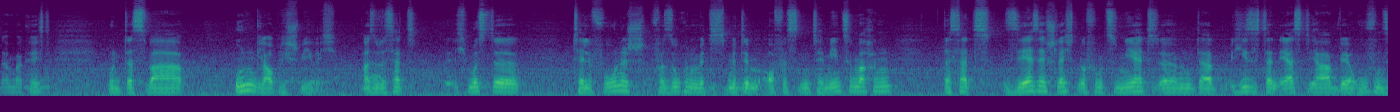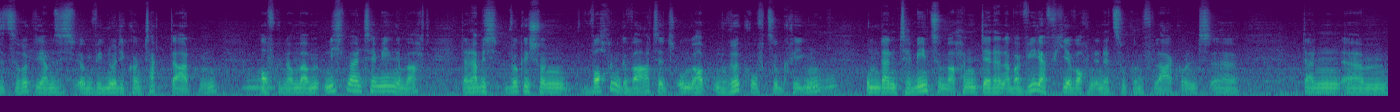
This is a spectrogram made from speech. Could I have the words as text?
Number kriegt. Und das war unglaublich schwierig. Also das hat, ich musste telefonisch versuchen, mit, mit dem Office einen Termin zu machen. Das hat sehr, sehr schlecht nur funktioniert. Ähm, da hieß es dann erst, ja, wir rufen Sie zurück. Die haben sich irgendwie nur die Kontaktdaten mhm. aufgenommen, haben nicht mal einen Termin gemacht. Dann habe ich wirklich schon Wochen gewartet, um überhaupt einen Rückruf zu kriegen, mhm. um dann einen Termin zu machen, der dann aber wieder vier Wochen in der Zukunft lag. Und äh, dann ähm,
